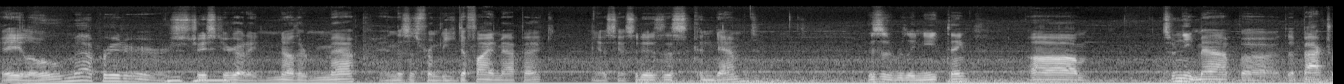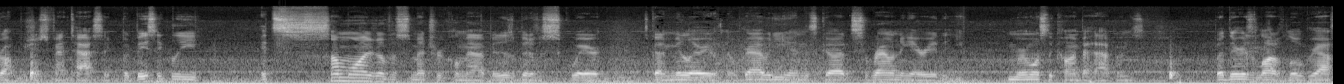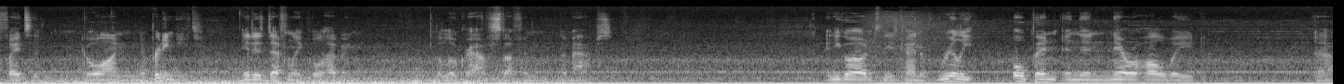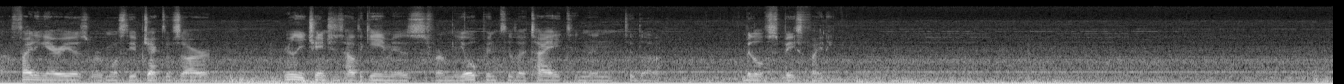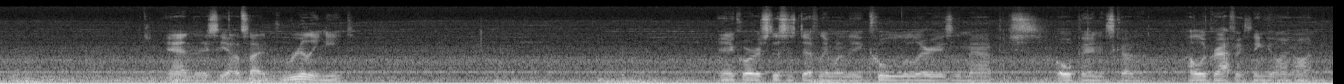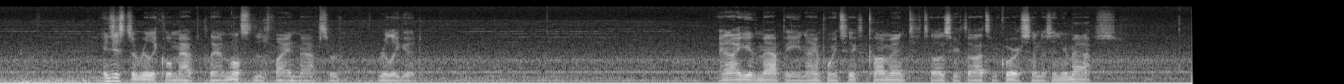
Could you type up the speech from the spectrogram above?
Hello Map Raters! Jason here got another map and this is from the Defiant map pack. Yes, yes it is. This Condemned. This is a really neat thing. Um, it's a neat map. Uh, the backdrop is just fantastic. But basically, it's somewhat of a symmetrical map. It is a bit of a square. It's got a middle area with no gravity and it's got a surrounding area that you where most of the combat happens. But there is a lot of low grav fights that go on and they're pretty neat it is definitely cool having the low grav stuff in the maps. And you go out into these kind of really open and then narrow hallway uh, fighting areas where most of the objectives are. Really changes how the game is from the open to the tight and then to the middle of space fighting. And there's the outside, really neat. And of course, this is definitely one of the cool little areas of the map. It's open, it's got a holographic thing going on. It's just a really cool map to play on. Most of the Defiant maps are really good. And I give the map a 9.6 comment. Tell us your thoughts, of course. Send us in your maps.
